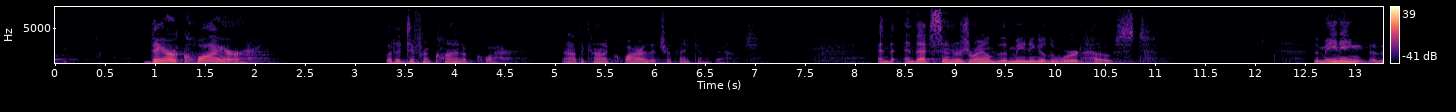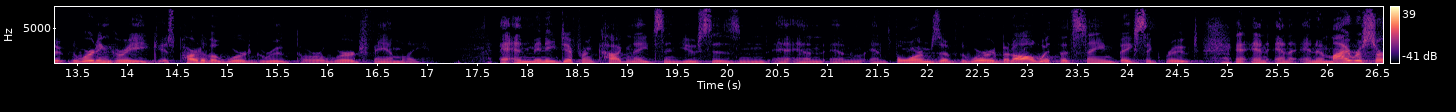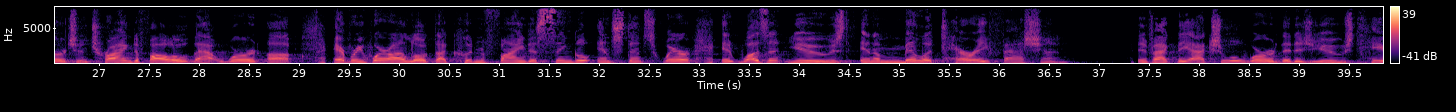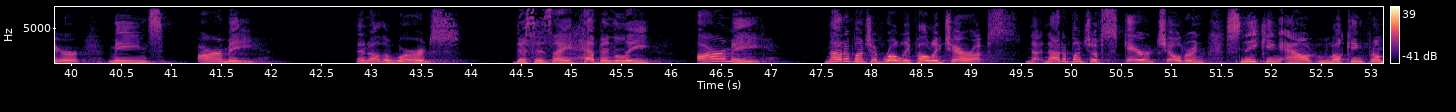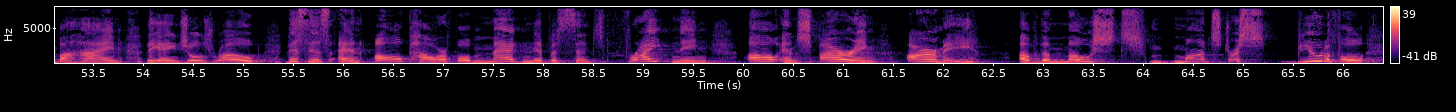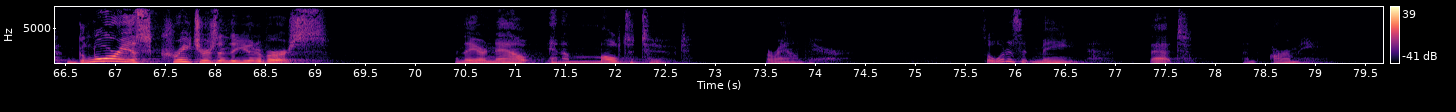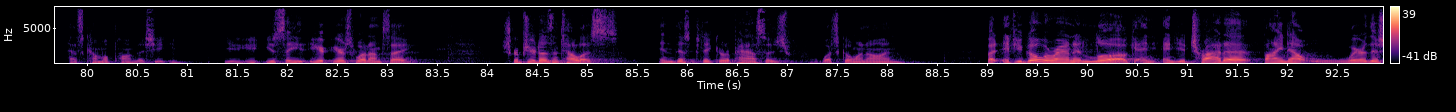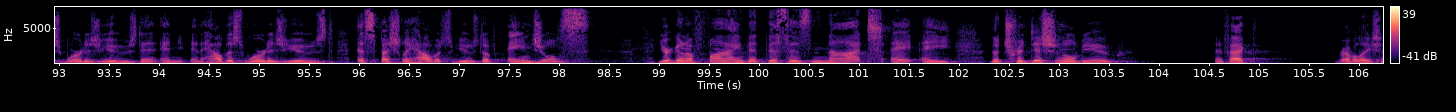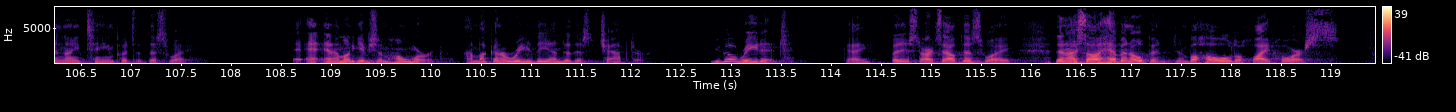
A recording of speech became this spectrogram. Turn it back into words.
they're a choir but a different kind of choir, not the kind of choir that you're thinking about. And, and that centers around the meaning of the word host. The meaning, the, the word in Greek is part of a word group or a word family and many different cognates and uses and, and, and, and forms of the word, but all with the same basic root. And, and, and in my research and trying to follow that word up, everywhere I looked, I couldn't find a single instance where it wasn't used in a military fashion. In fact, the actual word that is used here means army. In other words, this is a heavenly army. Not a bunch of roly poly cherubs, not, not, a bunch of scared children sneaking out looking from behind the angel's robe. This is an all powerful, magnificent, frightening, awe inspiring army of the most monstrous, beautiful, glorious creatures in the universe. And they are now in a multitude around there. So, what does it mean? That an army has come upon this. You, you, you see, here, here's what I'm saying Scripture doesn't tell us in this particular passage what's going on, But if you go around and look and, and you try to find out where this word is used and, and, and how this word is used, especially how it's used of angels, you're going to find that this is not a, a, the traditional view. In fact, Revelation 19 puts it this way. And, I'm going to give you some homework. I'm not going to read the end of this chapter. You go read it. Okay? But it starts out this way Then I saw heaven opened, and behold, a white horse.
